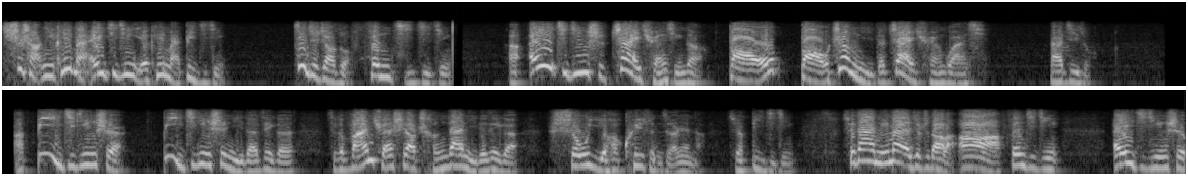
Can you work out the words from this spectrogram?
市场你可以买 A 基金，也可以买 B 基金，这就叫做分级基金啊。A 基金是债权型的，保保证你的债权关系。大家记住啊，B 基金是 B 基金是你的这个这个完全是要承担你的这个收益和亏损责任的，这叫 B 基金。所以大家明白了就知道了啊，分基金 A 基金是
